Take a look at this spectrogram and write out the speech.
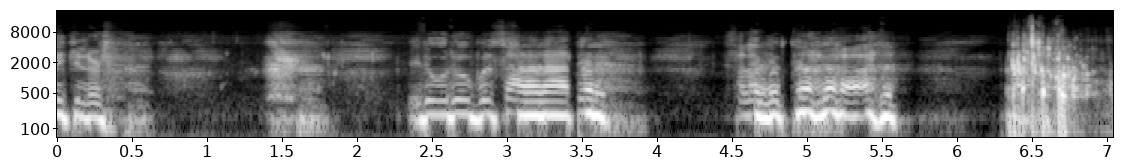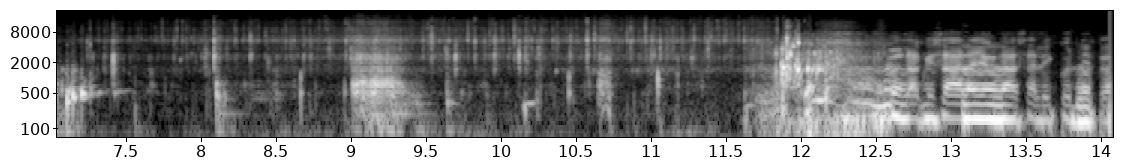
Lord. Idudubol sana natin. Sa lagot na naman. Malaki sana yung nasa likod nito.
